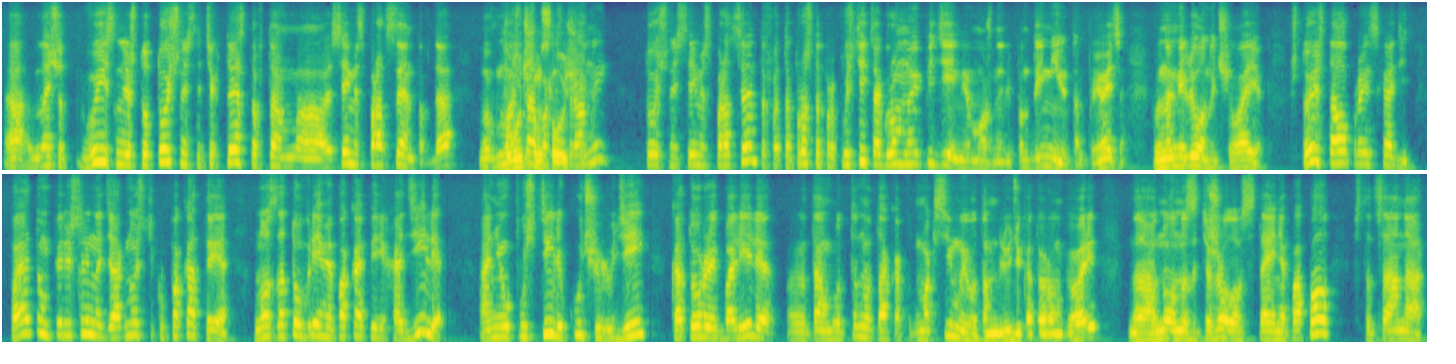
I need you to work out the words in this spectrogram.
Значит, выяснили, что точность этих тестов там 70%, да, но в масштабах в страны точность 70% это просто пропустить огромную эпидемию можно или пандемию, там, понимаете, на миллионы человек. Что и стало происходить. Поэтому перешли на диагностику по КТ. Но за то время, пока переходили, они упустили кучу людей, которые болели э, там вот, ну, так как Максим его там люди, которые он говорит, но он из-за тяжелого состояния попал в стационар,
